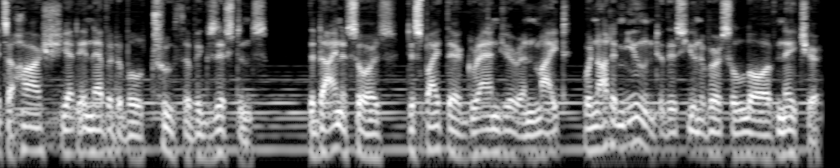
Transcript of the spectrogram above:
It's a harsh yet inevitable truth of existence. The dinosaurs, despite their grandeur and might, were not immune to this universal law of nature.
